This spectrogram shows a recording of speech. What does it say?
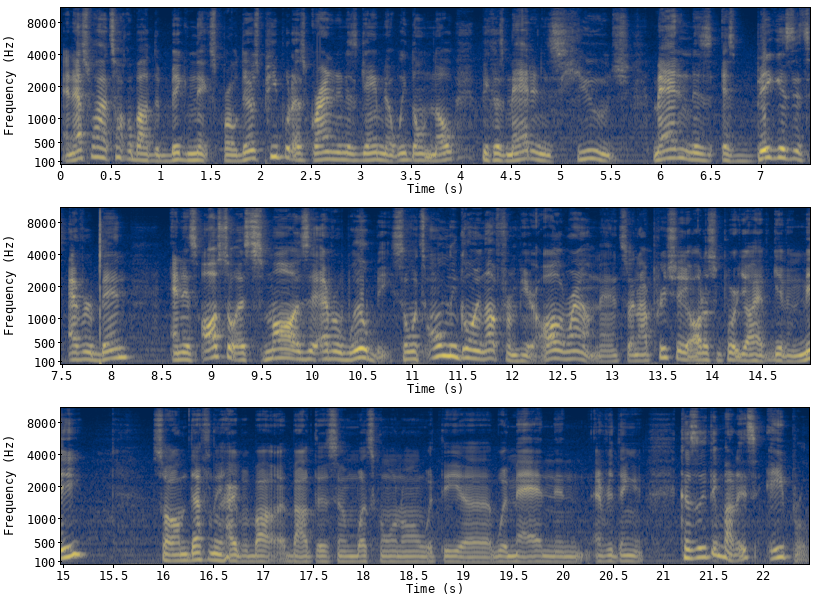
And that's why I talk about the big nicks, bro. There's people that's grinding this game that we don't know because Madden is huge. Madden is as big as it's ever been, and it's also as small as it ever will be. So it's only going up from here, all around, man. So and I appreciate all the support y'all have given me. So I'm definitely hype about about this and what's going on with the uh, with Madden and everything. Cause the thing about it, it's April.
